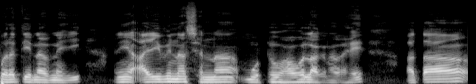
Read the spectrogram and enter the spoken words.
परत येणार नाही आणि आई विनाच यांना मोठं व्हावं लागणार आहे. आता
